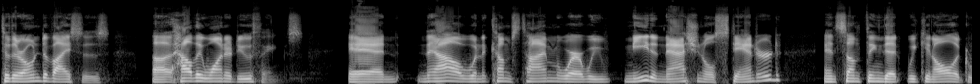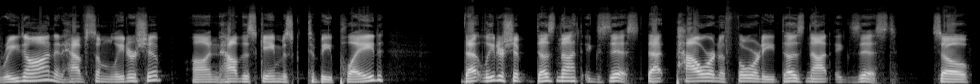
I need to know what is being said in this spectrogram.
to their own devices uh, how they want to do things. And now, when it comes time where we need a national standard and something that we can all agree on and have some leadership on how this game is to be played, that leadership does not exist. That power and authority does not exist. So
